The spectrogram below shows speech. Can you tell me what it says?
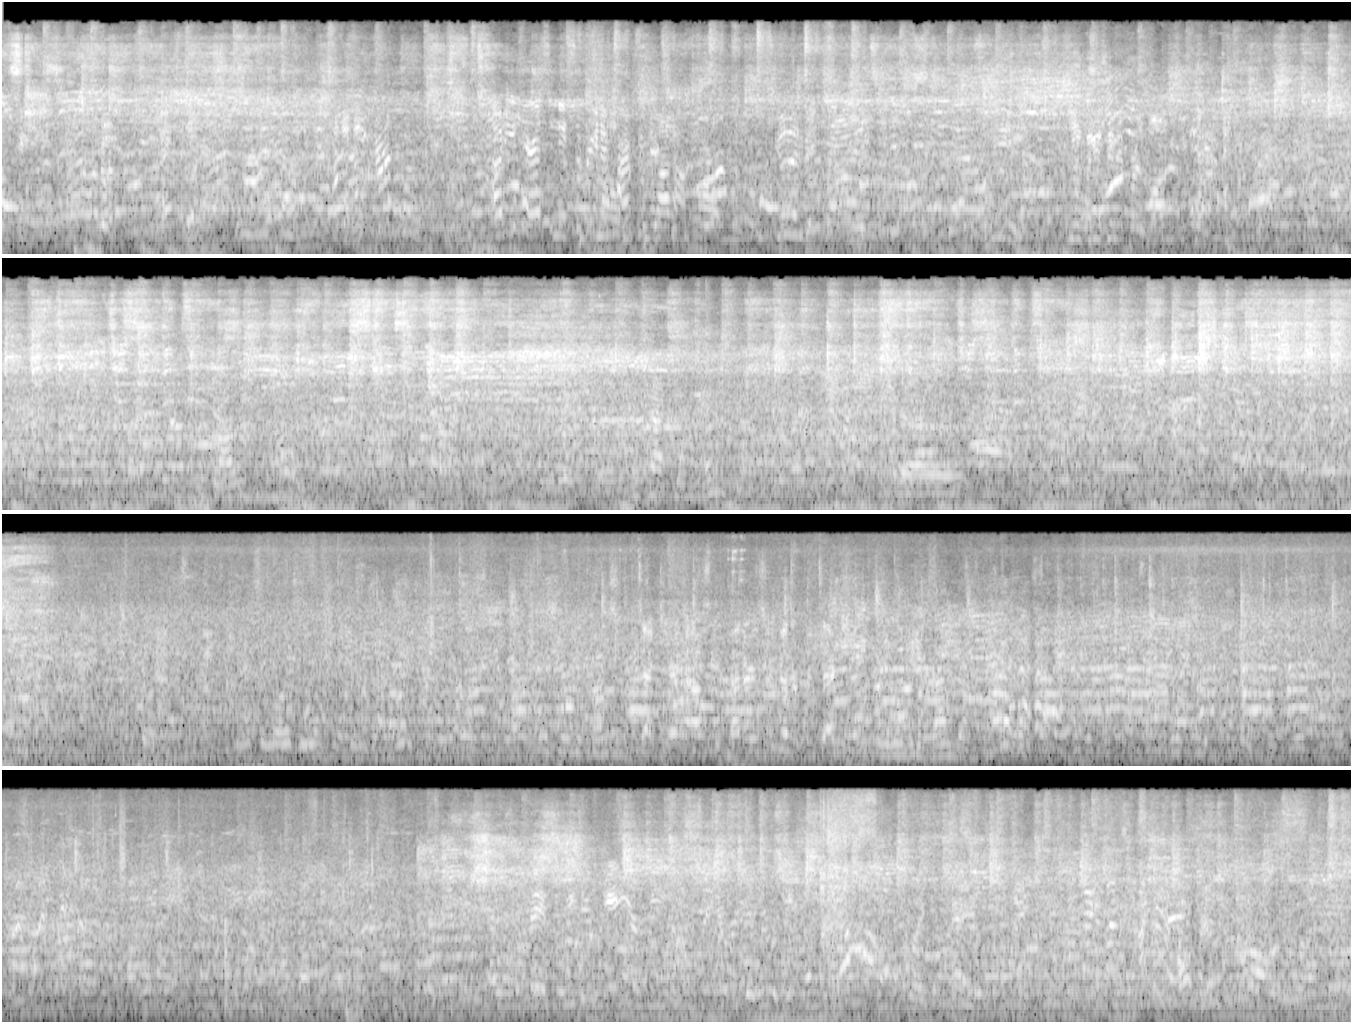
Oh, do you hear it's a new Sabrina Carpenter song? Good, Vic. Keep using it for as long as you can. Protect your house with gutters or gutter protection. Babe, can we do A or B? like in May. Oh, really?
